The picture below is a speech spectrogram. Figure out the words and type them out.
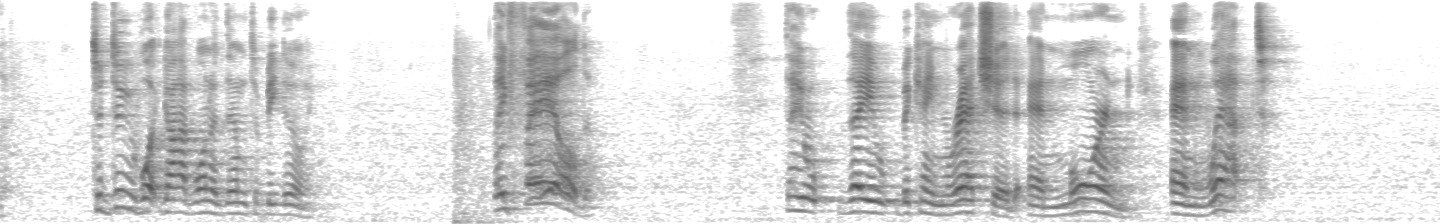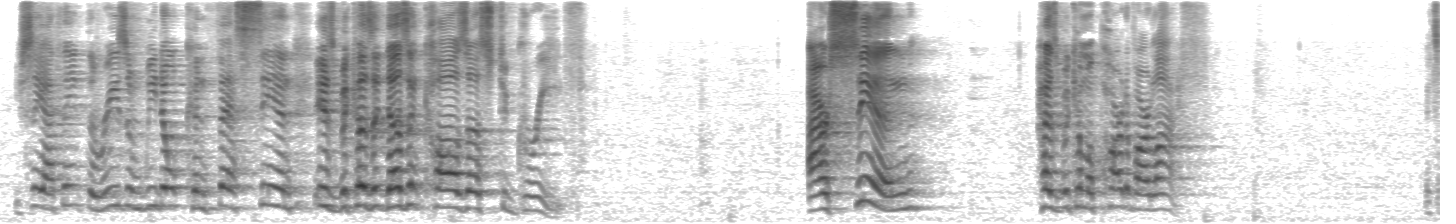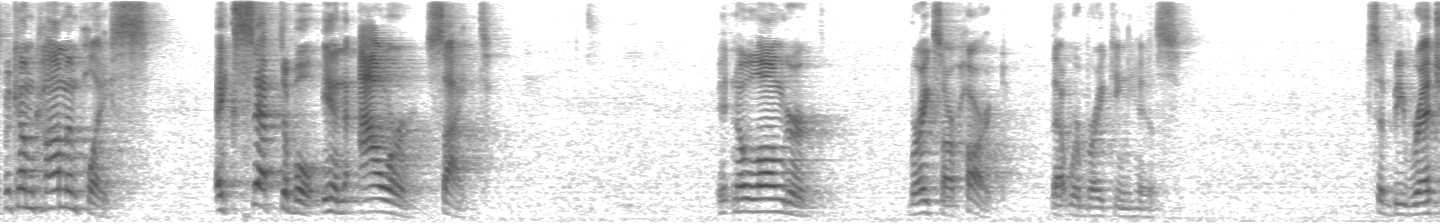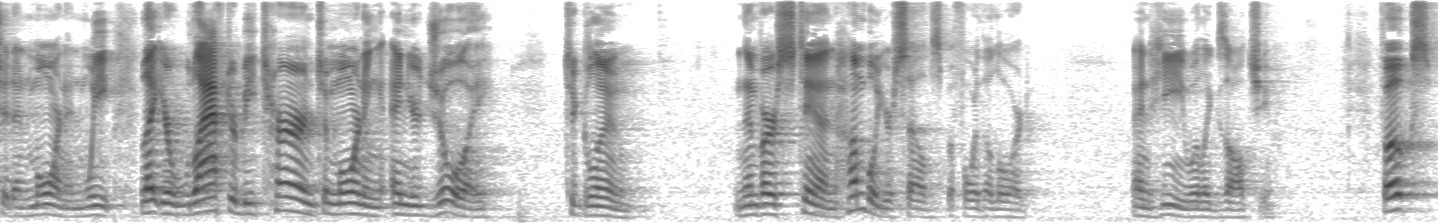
to do what God wanted them to be doing. They failed. They, they became wretched and mourned and wept. You see, I think the reason we don't confess sin is because it doesn't cause us to grieve. Our sin has become a part of our life. It's become commonplace, acceptable in our sight. It no longer breaks our heart that we're breaking His. He said, Be wretched and mourn and weep. Let your laughter be turned to mourning and your joy to gloom. And then verse 10 Humble yourselves before the Lord, and he will exalt you. Folks,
